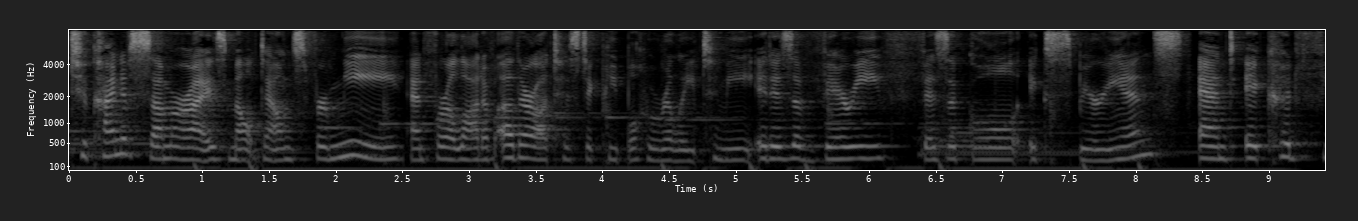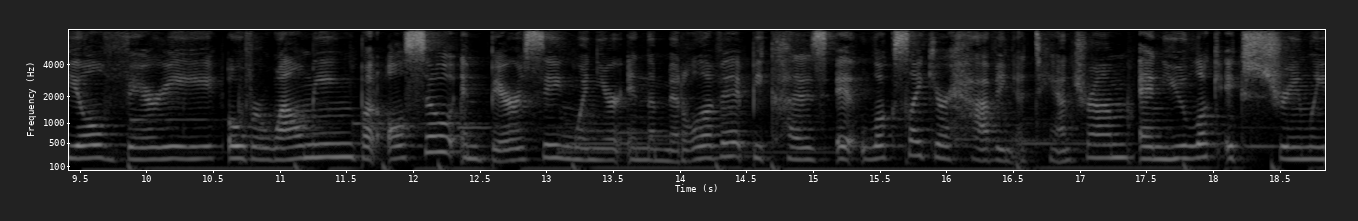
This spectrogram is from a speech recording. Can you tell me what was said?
to kind of summarize meltdowns for me and for a lot of other autistic people who relate to me, it is a very physical experience and it could feel very overwhelming, but also embarrassing when you're in the middle of it because it looks like you're having a tantrum and you look extremely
